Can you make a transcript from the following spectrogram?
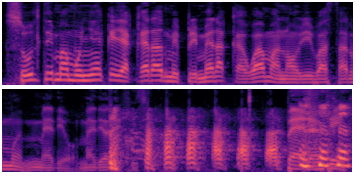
su última muñeca y acá era mi primera caguama. No, iba a estar muy- medio, medio difícil. Pero en fin.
